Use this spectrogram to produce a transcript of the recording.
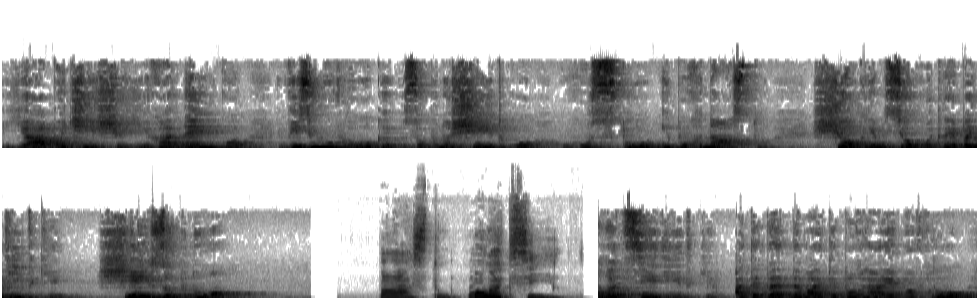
я почищу їх гарненько, візьму в руки зубну щітку, густу і пухнасту. Що, крім цього, треба, дітки? Ще й зубну? Пасту, молодці. Молодці, дітки. А тепер давайте пограємо в гру,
